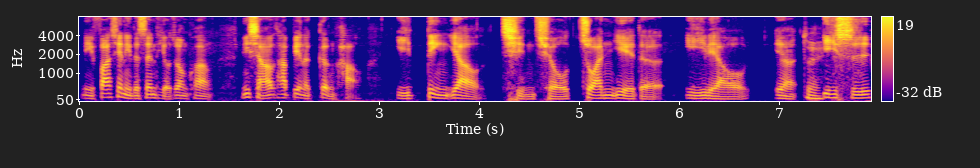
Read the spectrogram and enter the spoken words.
你发现你的身体有状况，你想要它变得更好，一定要请求专业的医疗呃对。医师，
